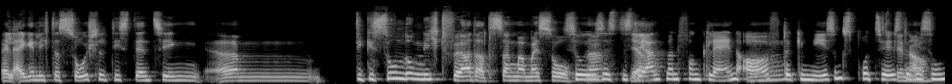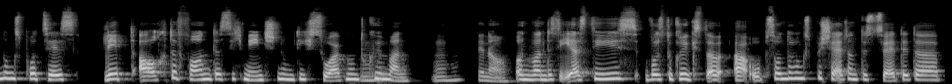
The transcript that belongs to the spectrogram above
Weil eigentlich das Social Distancing ähm, die Gesundung nicht fördert, sagen wir mal so. So ne? ist es. Das ja. lernt man von klein auf. Mhm. Der Genesungsprozess, genau. der Gesundungsprozess lebt auch davon, dass sich Menschen um dich sorgen und mhm. kümmern. Mhm. Genau. Und wenn das erste ist, was du kriegst, ein Absonderungsbescheid und das zweite der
